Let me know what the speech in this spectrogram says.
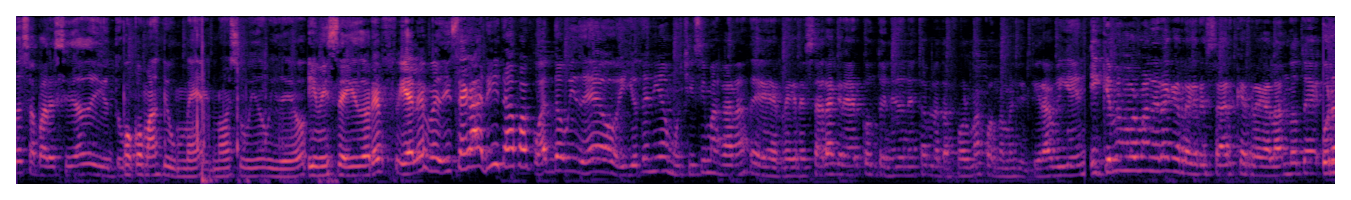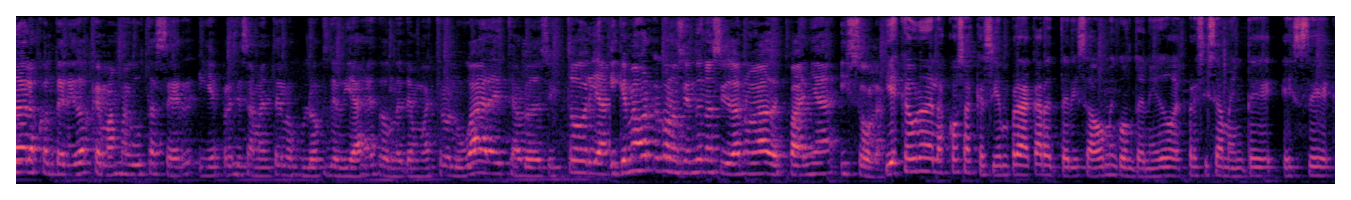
estado desaparecida de YouTube poco más de un mes, no he subido video y mis seguidores fieles me dicen, Anita, ¿para cuándo video? Y yo tenía muchísimas ganas de regresar a crear contenido en esta plataforma cuando me sintiera bien y qué mejor manera que regresar que regalándote uno de los contenidos que más me gusta hacer y es precisamente los vlogs de viajes donde te muestro lugares, te hablo de su historia y qué mejor que conociendo una ciudad nueva de España y sola. Y es que una de las cosas que siempre ha caracterizado mi contenido es precisamente ese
